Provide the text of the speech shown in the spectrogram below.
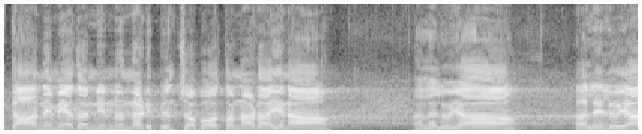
దాని మీద నిన్ను నడిపించబోతున్నాడు ఆయన. అలలుయా అలెలుయా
